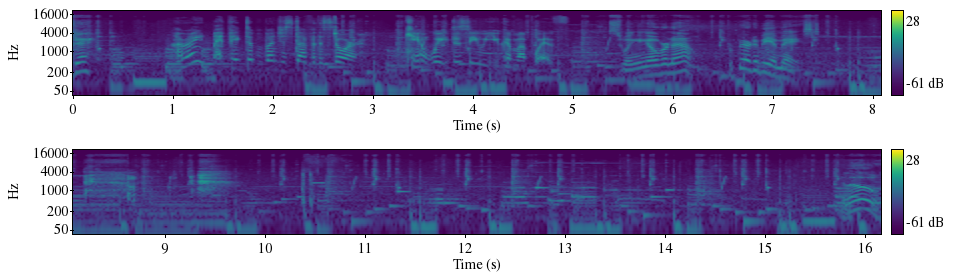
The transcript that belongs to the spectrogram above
Hey, MJ. All right, I picked up a bunch of stuff at the store. Can't wait to see what you come up with. Swinging over now. Prepare to be amazed. Hello.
